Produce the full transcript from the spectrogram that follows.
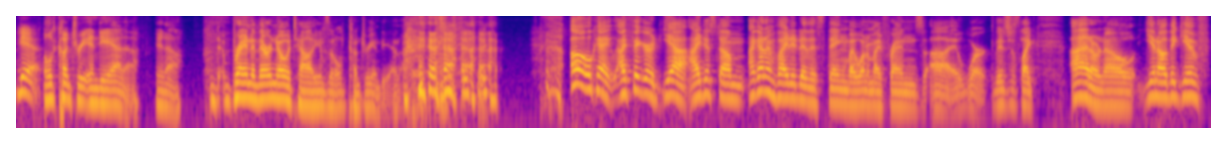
Yeah. Old country Indiana, you know. Brandon, there are no Italians in old country Indiana. oh, okay. I figured, yeah, I just um I got invited to this thing by one of my friends uh, at work. There's just like I don't know. You know, they give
